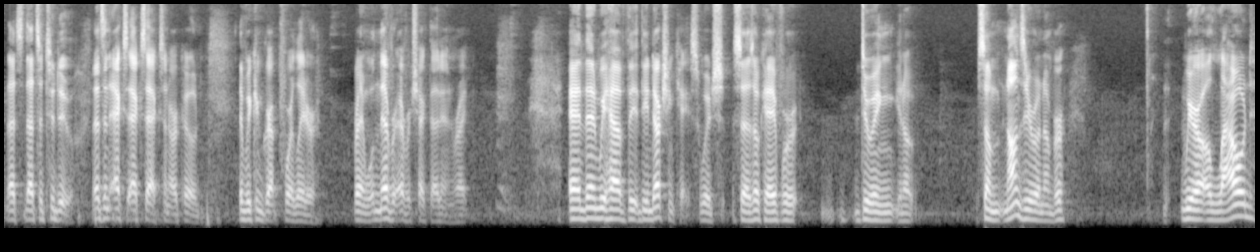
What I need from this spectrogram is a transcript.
That's, that's a to-do. That's an XXX in our code that we can grep for later. Right? And we'll never, ever check that in, right? And then we have the, the induction case, which says, okay, if we're doing, you know, some non-zero number, we are allowed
